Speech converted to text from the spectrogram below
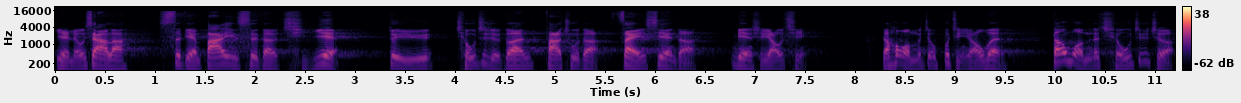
也留下了四点八亿次的企业对于求职者端发出的在线的面试邀请。然后我们就不仅要问，当我们的求职者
